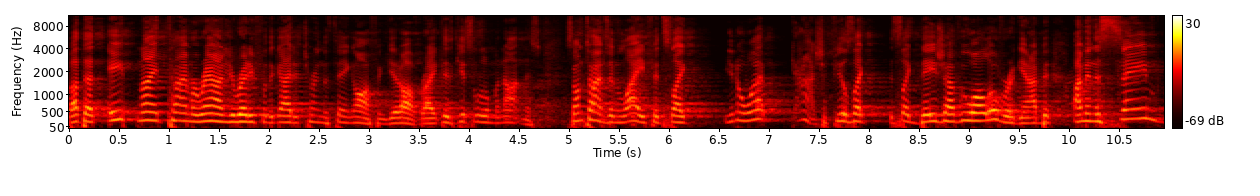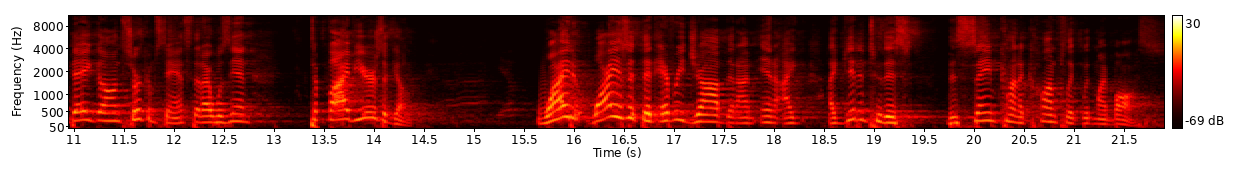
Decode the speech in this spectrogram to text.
About that eighth, ninth time around, you're ready for the guy to turn the thing off and get off, right? Because it gets a little monotonous. Sometimes in life, it's like, you know what? Gosh, it feels like it's like deja vu all over again. I've been, I'm in the same day gone circumstance that I was in to five years ago. Why, do, why is it that every job that I'm in, I, I get into this, this same kind of conflict with my boss?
